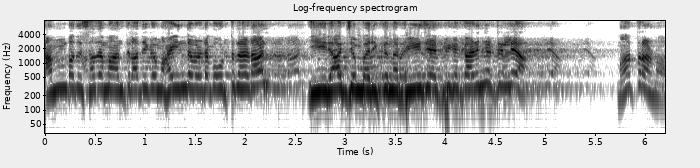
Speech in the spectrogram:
അമ്പത് ശതമാനത്തിലധികം ഹൈന്ദവരുടെ വോട്ട് നേടാൻ ഈ രാജ്യം ഭരിക്കുന്ന ബി ജെ പിക്ക് കഴിഞ്ഞിട്ടില്ല. മാത്രാണോ?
